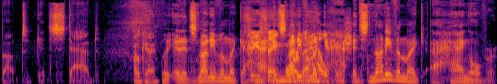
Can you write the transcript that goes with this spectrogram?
about to get stabbed. Okay. Like, and it's not even like a. So you're ha- it's more not even like a. ha- It's not even like a hangover,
